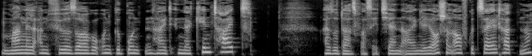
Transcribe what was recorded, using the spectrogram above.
Mangel an Fürsorge und Gebundenheit in der Kindheit. Also das, was Etienne eigentlich auch schon aufgezählt hat. Ne?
